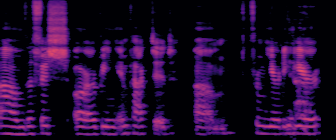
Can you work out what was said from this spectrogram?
um, the fish are being impacted um, from year to yeah. year.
